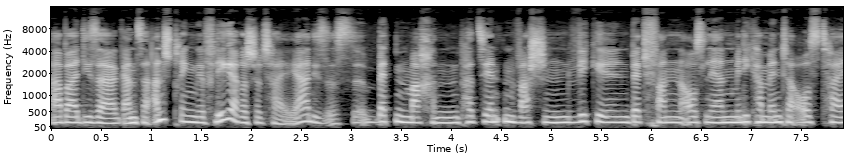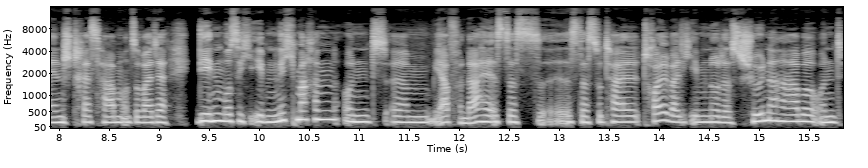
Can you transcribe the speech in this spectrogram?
Aber dieser ganze anstrengende pflegerische Teil, ja, dieses äh, Betten machen, Patienten waschen, wickeln, Bettpfannen auslernen, Medikamente austeilen, Stress haben und so weiter, den muss ich eben nicht machen. Und ähm, ja, von daher ist das, ist das total toll, weil ich eben nur das Schöne habe und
